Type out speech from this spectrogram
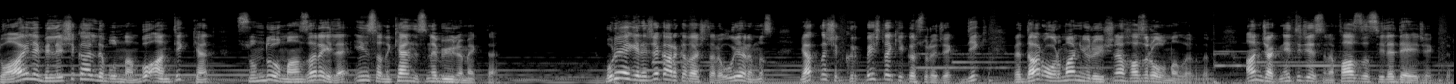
Doğa ile birleşik halde bulunan bu antik kent sunduğu manzara ile insanı kendisine büyülemekte. Buraya gelecek arkadaşlara uyarımız yaklaşık 45 dakika sürecek dik ve dar orman yürüyüşüne hazır olmalarıdır. Ancak neticesine fazlasıyla değecektir.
